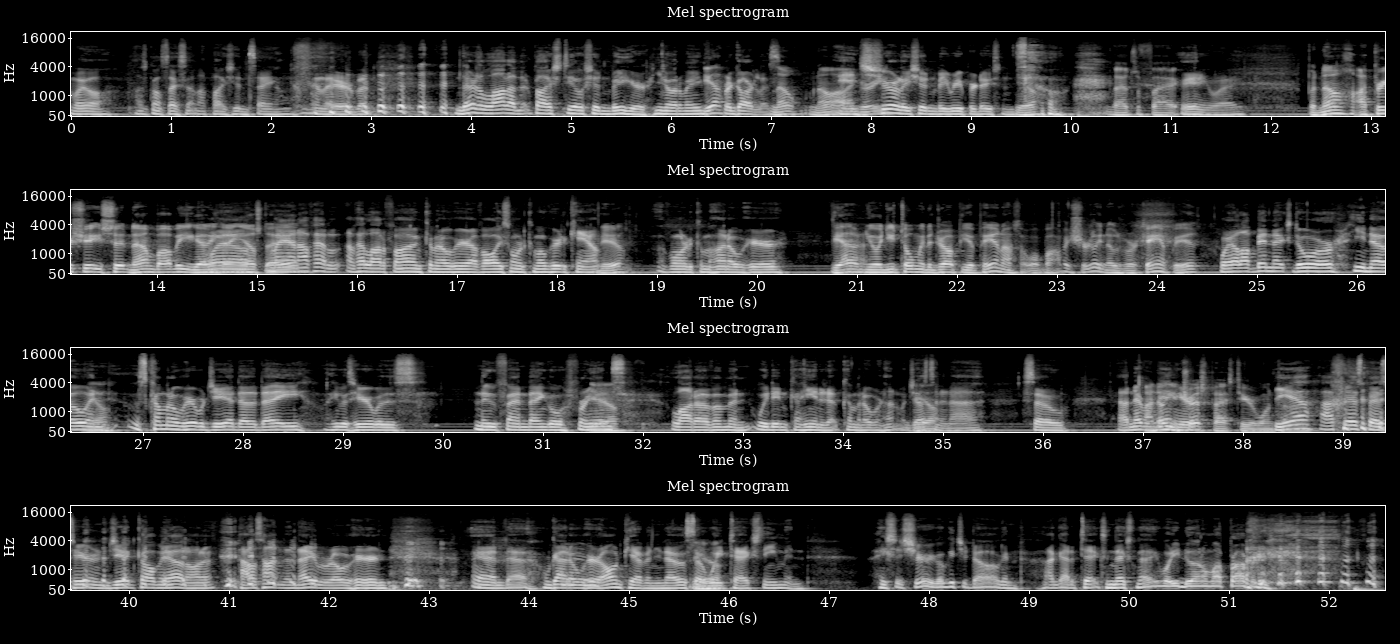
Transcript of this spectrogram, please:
well, I was going to say something I probably shouldn't say in the air, but there's a lot of them that probably still shouldn't be here. You know what I mean? Yeah. Regardless. no, no, I and agree. surely shouldn't be reproducing. Yeah. So, That's a fact. anyway, But no, I appreciate you sitting down, Bobby. You got anything well, else to man, add? Man, I've had I've had a lot of fun coming over here. I've always wanted to come over here to camp. yeah. I've wanted to come hunt over here. Yeah, and you, when you told me to drop you a pin, I thought, well, Bobby surely knows where camp is. Well, I've been next door, you know, and Yeah. was coming over here with Jed the other day. He was here with his new Fandango friends, a lot of them, and we didn't. He ended up coming over and hunting with Justin Yeah. and I. So I'd never I know you here. trespassed here one time. Yeah, I trespassed here, and Jed called me out on it. I was hunting the neighbor over here, and and uh, we got over here on Kevin, you know. So Yeah. we texted him, and He said, "Sure, go get your dog." And I got a text the next day. What are you doing on my property?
